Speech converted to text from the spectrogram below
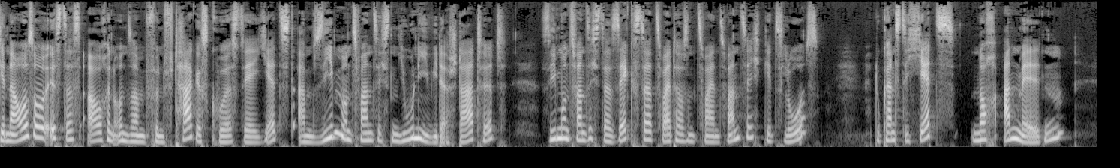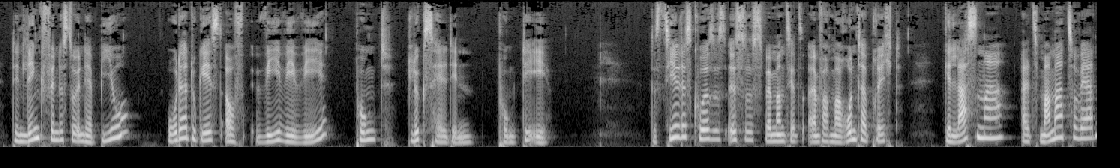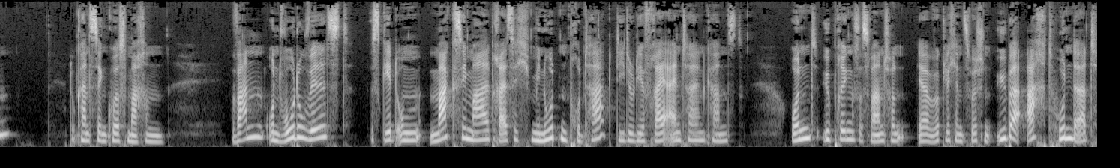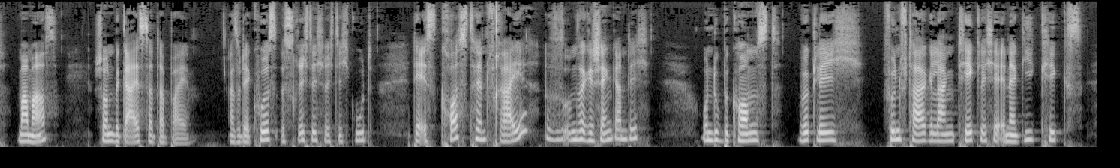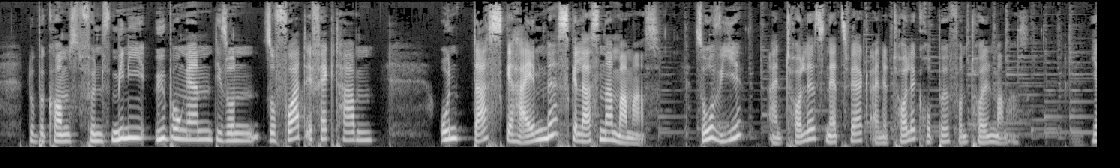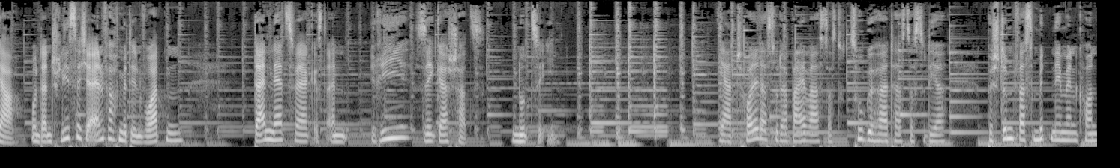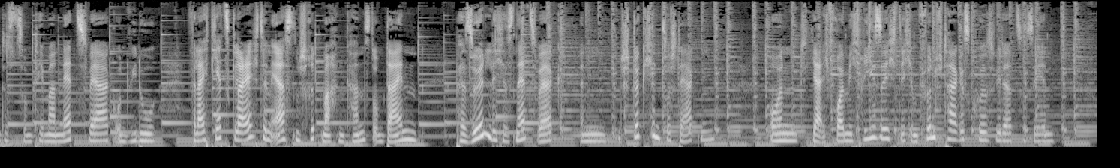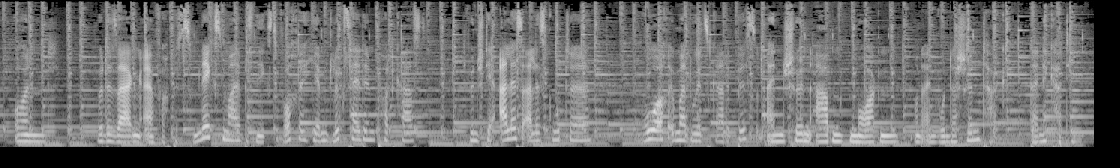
Genauso ist das auch in unserem Fünf-Tageskurs, der jetzt am 27. Juni wieder startet. 27.06.2022 geht's los. Du kannst dich jetzt noch anmelden. Den Link findest du in der Bio oder du gehst auf www.glücksheldin.de. Das Ziel des Kurses ist es, wenn man es jetzt einfach mal runterbricht, gelassener als Mama zu werden Du kannst den Kurs machen, wann und wo du willst. Es geht um maximal 30 Minuten pro Tag, die du dir frei einteilen kannst. Und übrigens, es waren schon ja wirklich inzwischen über 800 Mamas schon begeistert dabei. Also der Kurs ist richtig, richtig gut. Der ist kostenfrei. Das ist unser Geschenk an dich. Und du bekommst wirklich fünf Tage lang tägliche Energiekicks, Du bekommst fünf Mini-Übungen, die so einen Soforteffekt haben. Und das Geheimnis gelassener Mamas. Sowie ein tolles Netzwerk, eine tolle Gruppe von tollen Mamas. Ja, und dann schließe ich einfach mit den Worten, dein Netzwerk ist ein riesiger Schatz. Nutze ihn. Ja, toll, dass du dabei warst, dass du zugehört hast, dass du dir bestimmt was mitnehmen konntest zum Thema Netzwerk und wie du vielleicht jetzt gleich den ersten Schritt machen kannst, um dein persönliches Netzwerk ein Stückchen zu stärken. Und ja, ich freue mich riesig, dich im Fünftageskurs wiederzusehen und würde sagen, einfach bis zum nächsten Mal, bis nächste Woche hier im Glücksheldin-Podcast. Ich wünsche dir alles, alles Gute, wo auch immer du jetzt gerade bist und einen schönen Abend, Morgen und einen wunderschönen Tag. Deine Kathi.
